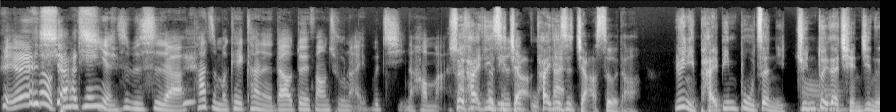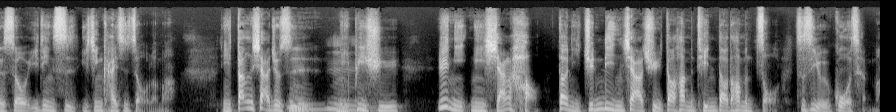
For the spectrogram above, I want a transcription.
他有通天眼是不是啊？他怎么可以看得到对方出哪一步棋，然后马上？所以他一定是假，他一定是假设的啊。因为你排兵布阵，你军队在前进的时候，一定是已经开始走了嘛。你当下就是你必须，嗯嗯、因为你你想好到你军令下去，到他们听到，到他们走，这是有一个过程嘛。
